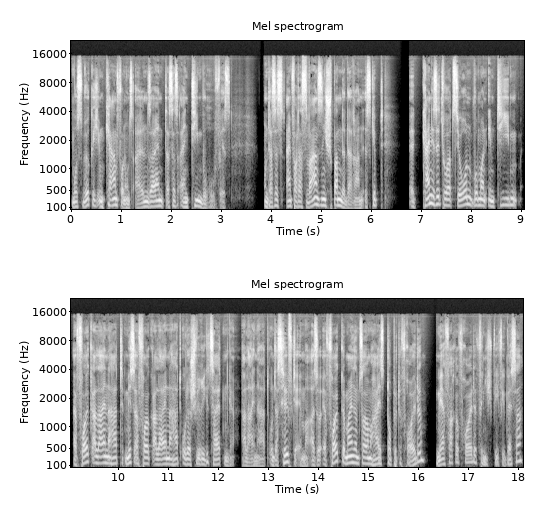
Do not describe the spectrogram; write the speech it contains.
muss wirklich im Kern von uns allen sein, dass das ein Teamberuf ist. Und das ist einfach das wahnsinnig Spannende daran. Es gibt äh, keine Situation, wo man im Team Erfolg alleine hat, Misserfolg alleine hat oder schwierige Zeiten alleine hat. Und das hilft ja immer. Also Erfolg gemeinsam zu haben heißt doppelte Freude, mehrfache Freude, finde ich viel, viel besser.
